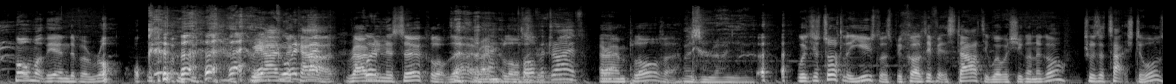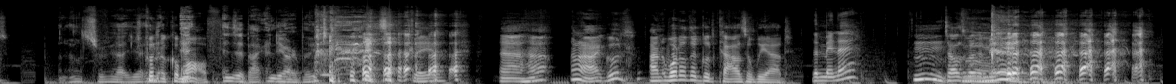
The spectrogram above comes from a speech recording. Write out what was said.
Mum at the end of a row behind the car, round- round going- in a circle up there around Plover. Plover Drive. Around Plover, Wasn't right, yeah. which is totally useless because if it started, where was she going to go? She was attached to us. I know, it's true. That, yeah. couldn't have come In- off. Into the back, into our boot. Exactly. Uh huh. All right, good. And what other good cars have we had? The Mini? Hmm. Tell us about the Mini.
